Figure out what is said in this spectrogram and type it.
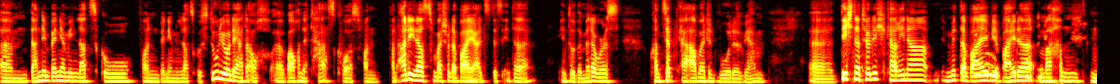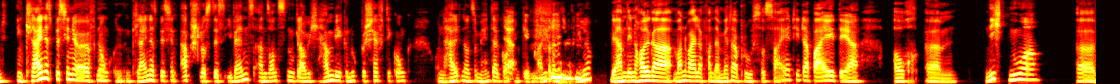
ähm, dann den Benjamin Latzko von Benjamin Latzko Studio, der hat auch, äh, war auch in der Taskforce von, von Adidas zum Beispiel dabei, als das Inter, Into the Metaverse Konzept erarbeitet wurde. Wir haben äh, dich natürlich, Karina, mit dabei. Wir beide machen ein, ein, kleines bisschen Eröffnung und ein kleines bisschen Abschluss des Events. Ansonsten, glaube ich, haben wir genug Beschäftigung und halten uns im Hintergrund ja. und geben anderen die Bühne. Wir haben den Holger Mannweiler von der Metabrew Society dabei, der auch ähm, nicht nur äh,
